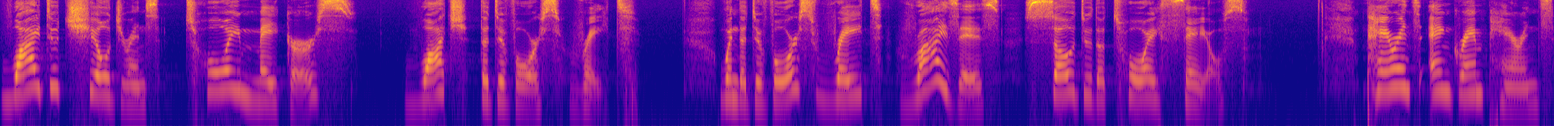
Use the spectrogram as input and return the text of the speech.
Why Do Children's Toy Makers watch the divorce rate. When the divorce rate rises, so do the toy sales. Parents and grandparents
